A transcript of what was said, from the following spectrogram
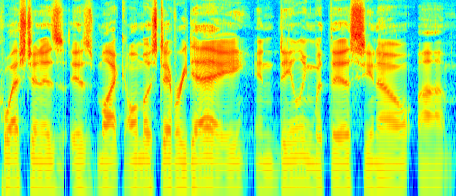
question is is like almost every day in dealing with this. You know, um,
